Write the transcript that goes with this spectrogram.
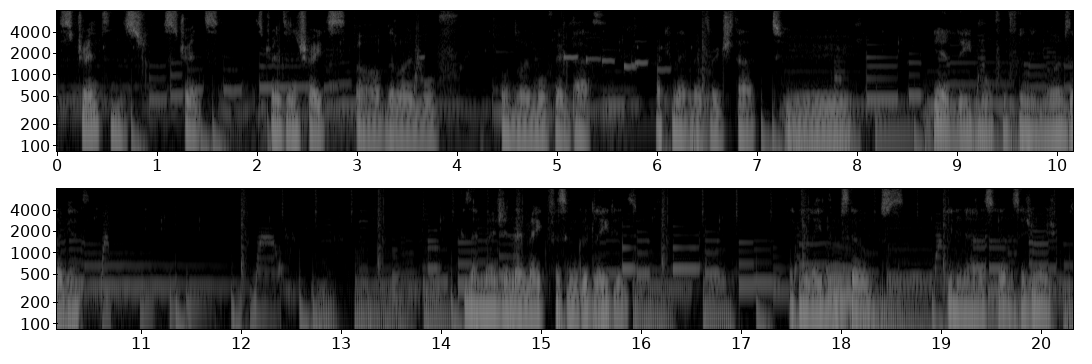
strengths and strengths, strengths and traits of the lone wolf or the lone wolf empath. How can they leverage that to, yeah, lead more fulfilling lives? I guess. Because I imagine they make for some good leaders. They can lead Mm. themselves in and out of certain situations.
